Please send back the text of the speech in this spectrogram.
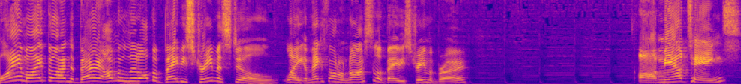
why am I behind the barrier? I'm a little, I'm a baby streamer still. Like, a Megathon or not, I'm still a baby streamer, bro. Oh, Meowtings.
